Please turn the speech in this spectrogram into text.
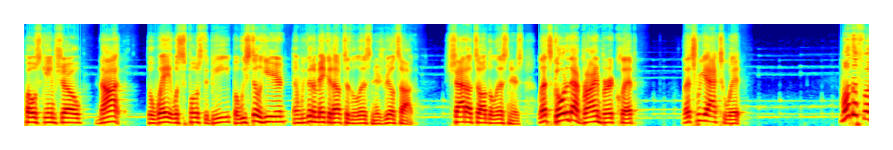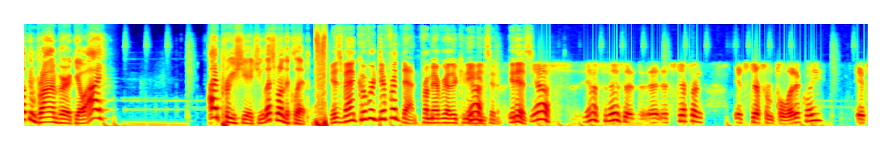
post game show, not the way it was supposed to be, but we still here and we're going to make it up to the listeners. Real talk. Shout out to all the listeners. Let's go to that Brian Burke clip. Let's react to it. Motherfucking Brian Burke, yo. I I appreciate you. Let's run the clip. Is Vancouver different then from every other Canadian Yeah. city? It is. Yes, yes, it is. It, it, it's different. It's different politically. It's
